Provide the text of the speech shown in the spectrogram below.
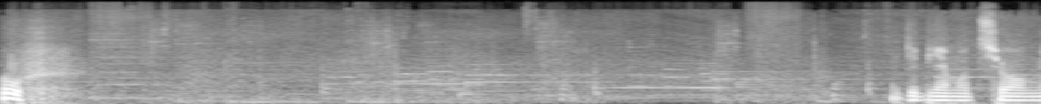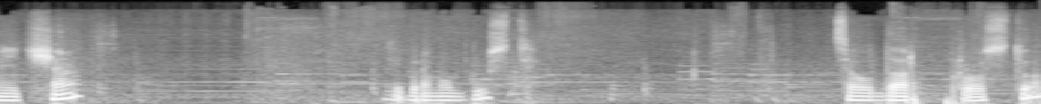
Ух. Відіб'ємо цього м'яча. Заберемо буст. Це удар просто.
